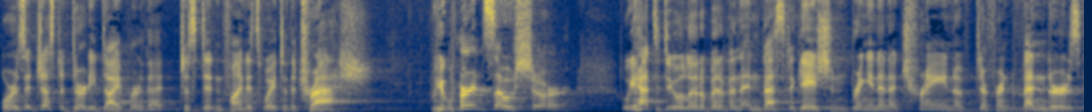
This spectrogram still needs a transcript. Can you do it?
Or is it just a dirty diaper that just didn't find its way to the trash? We weren't so sure we had to do a little bit of an investigation, bringing in a train of different vendors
